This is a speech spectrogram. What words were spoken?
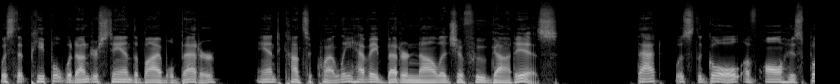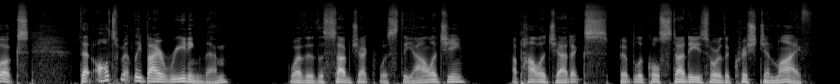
was that people would understand the Bible better and consequently have a better knowledge of who God is. That was the goal of all his books, that ultimately by reading them, whether the subject was theology, apologetics, biblical studies, or the Christian life,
